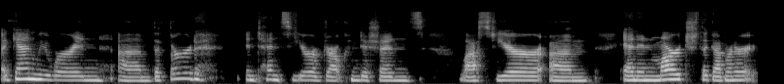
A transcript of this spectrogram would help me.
Again, we were in um, the third intense year of drought conditions last year, um, and in March, the governor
